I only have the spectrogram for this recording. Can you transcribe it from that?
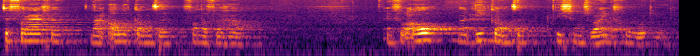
te vragen naar alle kanten van een verhaal. En vooral naar die kanten die soms weinig gehoord worden.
